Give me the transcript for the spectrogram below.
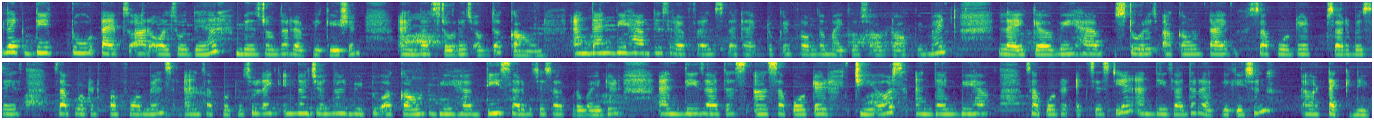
Like the two types are also there based on the replication and the storage of the count. And then we have this reference that i took it from the microsoft document. Like uh, we have storage account type supported services supported performance and supported. So like in the general v2 account we have these services are provided and these are the uh, supported tiers and then we have supported access tier and these are the replication uh, technique.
